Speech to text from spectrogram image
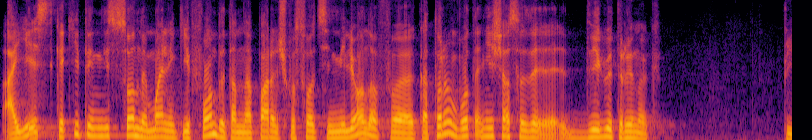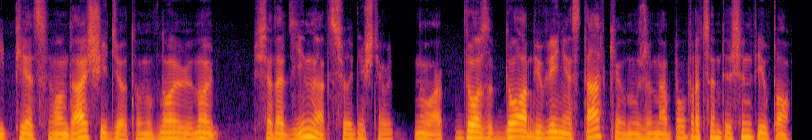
А есть какие-то инвестиционные маленькие фонды, там на парочку сотен миллионов, э, которым вот они сейчас двигают рынок. Пипец, он дальше идет. Он в 0,51 от сегодняшнего, ну, до, до объявления ставки он уже на полпроцента S&P упал.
